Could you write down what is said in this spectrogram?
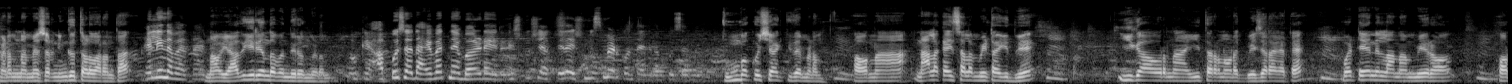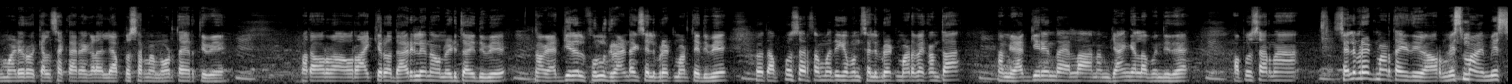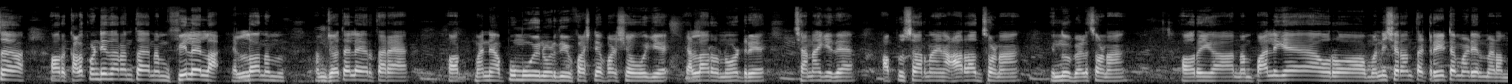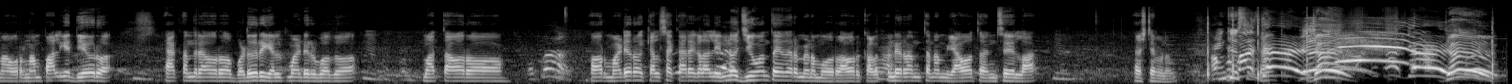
Madam ನಮ್ಮ ಹೆಸರು ನಿಂಗು ತಳವಾರ ಅಂತ. ಎಲ್ಲಿಂದ ಬರ್ತಾ ಇದ್ದೀರಾ? ನಾವು ಯಾದಗಿರಿಯಿಂದ ಬಂದಿರೋದು ಮೇಡಮ್. ಓಕೆ ಅಪ್ಪು ಸರ್ ಐವತ್ತನೇ ಬರ್ಡೇ ಇದೆ. ಎಷ್ಟು ಖುಷಿ ಆಗ್ತಿದೆ? ಎಷ್ಟು ಮಿಸ್ ಮಾಡ್ಕೊತಾ ಇದ್ದೀರಾ ಅಪ್ಪು ಸರ್ ತುಂಬ ಖುಷಿ ಆಗ್ತಿದೆ ಮೇಡಮ್. ಅವ್ರನ್ನ ನಾಲ್ಕೈದು ಸಲ ಮೀಟ್ ಆಗಿದ್ವಿ. ಈಗ ಅವ್ರನ್ನ ಈ ಥರ ನೋಡೋಕೆ ಬೇಜಾರಾಗತ್ತೆ. ಬಟ್ ಏನಿಲ್ಲ ನಮ್ಮ ಹೀರೋ ಅವ್ರು ಮಾಡಿರೋ ಕೆಲಸ ಕಾರ್ಯಗಳಲ್ಲಿ ಅಪ್ಪು ಸರ್ನ ನೋಡ್ತಾ ಇರ್ತೀವಿ. ಮತ್ತು ಅವ್ರು ಅವ್ರು ಹಾಕಿರೋ ದಾರಿಲೇ ನಾವು ನಡೀತಾ ಇದ್ದೀವಿ. ನಾವು ಯಾದಗಿರಿಯಲ್ಲಿ ಫುಲ್ ಗ್ರ್ಯಾಂಡಾಗಿ ಸೆಲೆಬ್ರೇಟ್ ಮಾಡ್ತಾ ಇದ್ದೀವಿ. ಇವತ್ತು ಅಪ್ಪು ಸರ್ ಸಮಾಧಿಗೆ ಬಂದು ಸೆಲೆಬ್ರೇಟ್ ಮಾಡ್ಬೇಕಂತ ನಮ್ಮ ಯಾದಗಿರಿಯಿಂದ ಎಲ್ಲ ನಮ್ಮ ಗ್ಯಾಂಗ್ ಎಲ್ಲ ಬಂದಿದೆ. ಅಪ್ಪು ಸರ್ನ ಸೆಲೆಬ್ರೇಟ್ ಮಾಡ್ತಾ ಇದ್ದೀವಿ ಅವ್ರು ಮಿಸ್ ಮಾ ಮಿಸ್ ಅವ್ರು ಕಳ್ಕೊಂಡಿದಾರಂತ ನಮ್ಗೆ ಫೀಲ್ ಇಲ್ಲ. ಎಲ್ಲ ನಮ್ಮ ನಮ್ಮ ಜೊತೆಲೇ ಇರ್ತಾರೆ. ಅವ್ರು ಮೊನ್ನೆ ಅಪ್ಪು ಮೂವಿ ನೋಡಿದ್ವಿ ಫಸ್ಟ್ ಡೇ ಫಸ್ಟ್ ಶೋ ಹೋಗಿ. ಎಲ್ಲರೂ ನೋಡ್ರಿ. ಚೆನ್ನಾಗಿದೆ. ಅಪ್ಪು ಸರ್ನ ಏನು ಆರಾಧಿಸೋಣ. ಇನ್ನೂ ಬೆಳೆಸೋಣ. ಅವ್ರೀಗ ನಮ್ಮ ಪಾಲಿಗೆ ಅವರು ಮನುಷ್ಯರಂತ ಟ್ರೀಟ್ ಮಾಡಿಲ್ಲ ಮೇಡಮ್ ಅವರು ನಮ್ಮ ಪಾಲಿಗೆ ದೇವರು. ಯಾಕಂದರೆ ಅವರು ಬಡವರಿಗೆ ಹೆಲ್ಪ್ ಮಾಡಿರ್ಬೋದು. ಮತ್ತು ಅವರು ಅವ್ರು ಮಾಡಿರೋ ಕೆಲಸ ಕಾರ್ಯಗಳಲ್ಲಿ ಇನ್ನೂ ಜೀವಂತ ಇದ್ದಾರೆ ಮೇಡಮ್ ಅವರು. ಅವ್ರು ಕಳ್ಕೊಂಡಿರೋ ಅಂತ ನಮ್ಗೆ ಯಾವತ್ತೂ ಅನಿಸೇ ಇಲ್ಲ. ಅಷ್ಟೇ madam thank you sir Jai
